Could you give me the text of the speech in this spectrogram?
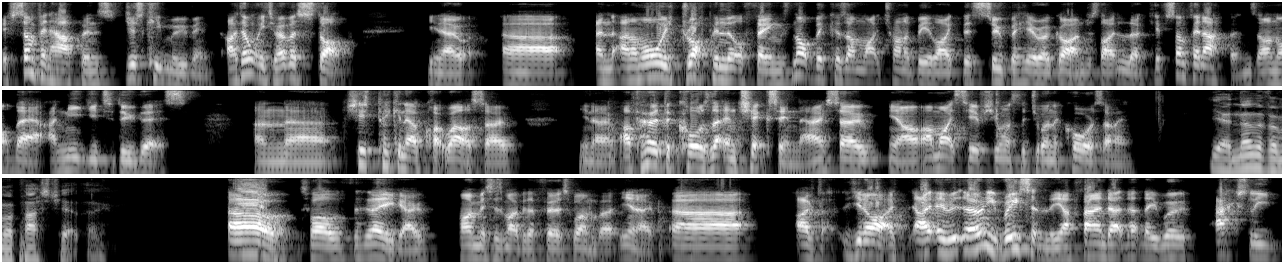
If something happens, just keep moving. I don't want you to ever stop, you know. Uh, and, and I'm always dropping little things, not because I'm like trying to be like this superhero guy. I'm just like, look, if something happens, I'm not there. I need you to do this and uh, she's picking it up quite well. So, you know, I've heard the call's letting chicks in now, so you know, I might see if she wants to join the corps or something. Yeah, none of them are passed yet, though. Oh, well, there you go. My missus might be the first one, but you know, uh, I've, you know, I, I, it was only recently I found out that they were actually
